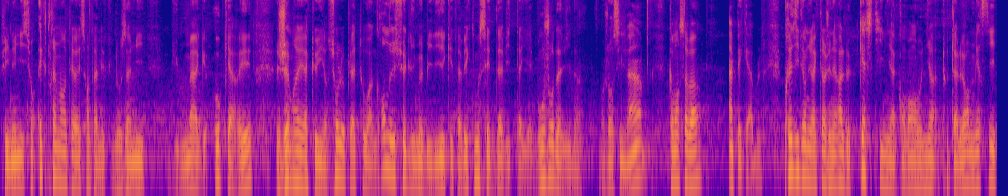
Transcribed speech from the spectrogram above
fait une émission extrêmement intéressante avec nos amis du MAG au carré. J'aimerais accueillir sur le plateau un grand monsieur de l'immobilier qui est avec nous, c'est David Taillet. Bonjour David. Bonjour Sylvain. Comment ça va? Impeccable. Président directeur général de Castignac, on va en revenir tout à l'heure. Merci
